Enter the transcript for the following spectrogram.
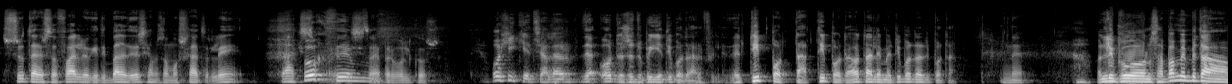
Σούταρε στο φάλιο και την μπάλα τη βρίσκαμε στο Μοσχάτο, λέει. Εντάξει, Ωχ, Θεέ μου. τώρα υπερβολικός. Όχι και έτσι, αλλά όντως δεν του πήγε τίποτα, ρε φίλε. Δεν- τίποτα, τίποτα. Όταν λέμε τίποτα, τίποτα. Ναι. Λοιπόν, θα πάμε με τα.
